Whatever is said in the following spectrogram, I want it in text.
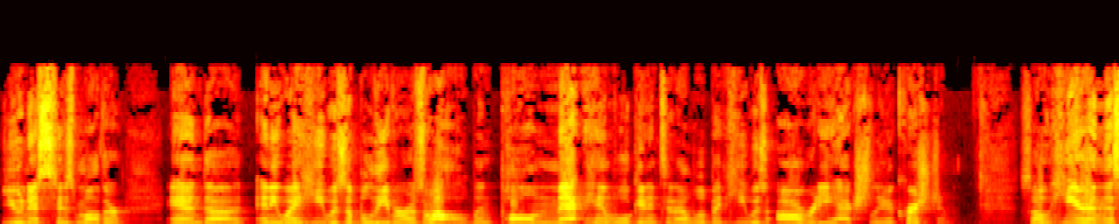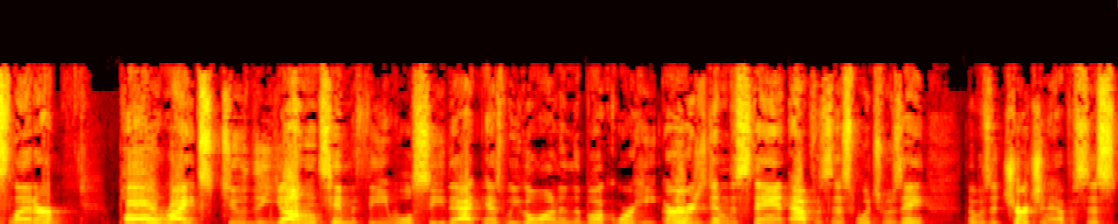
Eunice, his mother. And uh, anyway, he was a believer as well. When Paul met him, we'll get into that a little bit, he was already actually a Christian. So here in this letter, Paul writes to the young Timothy, we'll see that as we go on in the book, where he urged him to stay in Ephesus, which was a there was a church in Ephesus.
